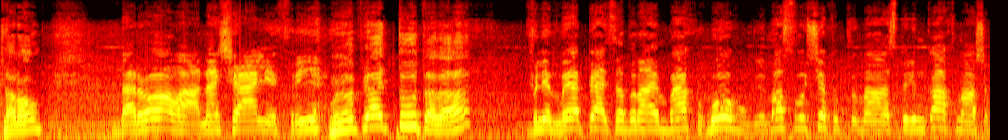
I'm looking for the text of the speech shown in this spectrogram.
Здоров. Здорово, начальник, фри. Мы опять тут, а, да? Блин, мы опять забираем бэху, новую, блин. У нас вообще тут на сторінках наших,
